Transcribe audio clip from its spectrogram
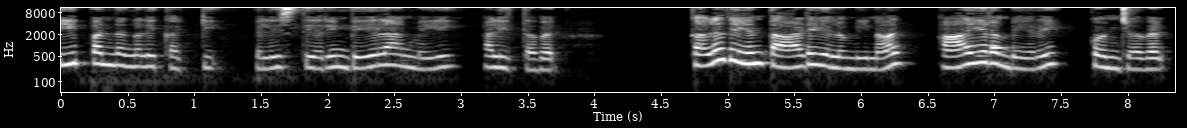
தீப்பந்தங்களை கட்டி பெலிஸ்தியரின் வேளாண்மையை அளித்தவன் கழுதையின் தாடை எலும்பினால் ஆயிரம் பேரை கொன்றவன்.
